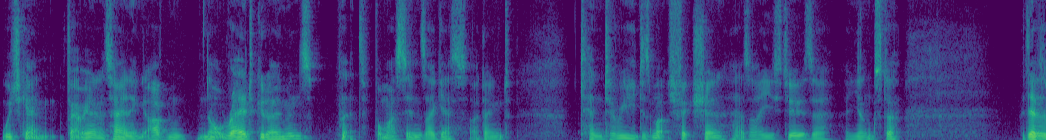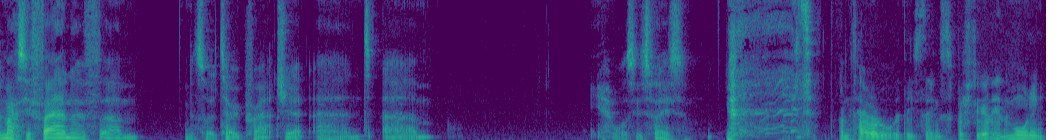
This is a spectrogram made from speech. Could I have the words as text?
which again, very entertaining. I've not read Good Omens, for my sins, I guess. I don't tend to read as much fiction as I used to as a, a youngster. But Deb was a massive fan of um, sort of Terry Pratchett and um, yeah, what's his face? I'm terrible with these things, especially early in the morning.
